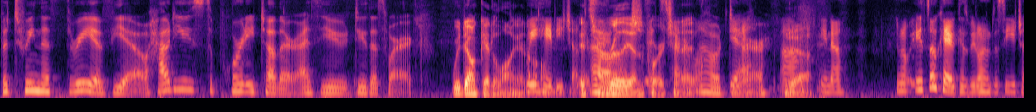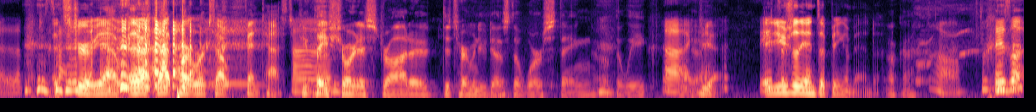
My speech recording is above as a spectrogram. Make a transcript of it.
between the three of you? How do you support each other as you do this work? We don't get along at we all. We hate each other It's so really much. Unfortunate. terrible. Oh, Yeah. dear. Um, Yeah. you know you know it's okay because we don't have to see each other that much. It's it's true. Yeah, that, that part works out fantastic. Do you play Um, shortest straw to determine who does the worst thing of the week? Uh, yeah. yeah. It It's a- usually ends up being Amanda. Okay. Oh, There's a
